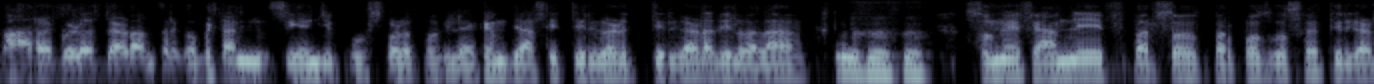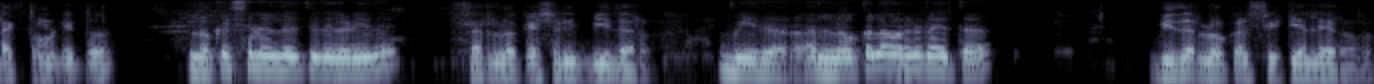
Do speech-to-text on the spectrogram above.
ಭಾರ ಬೀಳೋದ್ ಬೇಡ ಅಂತ ಅನ್ಕೊಂಡ್ಬಿಟ್ಟು ನಾನು ಸಿ ಎನ್ ಜಿ ಕೂರ್ಸ್ಕೊಳಕ್ ಹೋಗಿಲ್ಲ. ಯಾಕಂದ್ರೆ ಜಾಸ್ತಿ ತಿರ್ಗಾಡ ತಿರ್ಗಾಡೋದಿಲ್ವಲ್ಲ? ಸುಮ್ನೆ ಫ್ಯಾಮಿಲಿ ಪರ್ಸೋ ಪರ್ಪೋಸ್ಗೋಸ್ಕರ ತಿರ್ಗಾಡಕ್ ತಗೊಂಡಿದ್ದು. ಲೊಕೇಶನ್ ಎಲ್ಲ ಐತಿದೆ ಗಾಡಿ ಇದೆ? Sir location Bidar. ಬೀದರ್. ಅಲ್ಲಿ ಲೋಕಲ್ ಹೊರಗಡೆ ಐತ? ಬೀದರ್ ಲೋಕಲ್ ಸಿಟಿಯಲ್ಲೇ ಇರೋದು.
